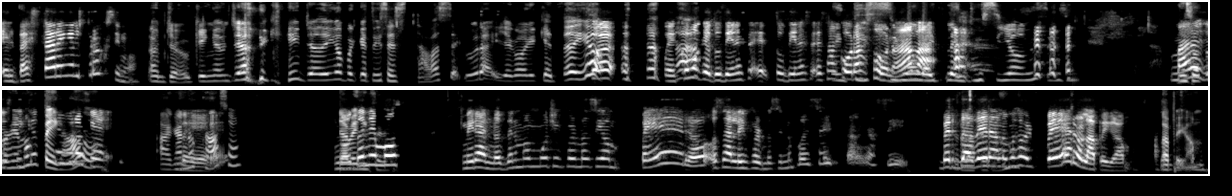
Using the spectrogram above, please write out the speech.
él va a estar en el próximo. I'm joking, I'm joking. Yo digo porque tú dices, ¿estabas segura? Y yo como que, ¿quién te dijo? Pues, pues como que tú tienes, eh, tú tienes esa La intuición, corazonada. La, la intuición. sí, sí. Madre, yo Nosotros hemos que pegado. que Háganos Ve. caso. No tenemos, mira, no tenemos mucha información, pero, o sea, la información no puede ser tan así verdadera a lo mejor, pero la pegamos. La Así pegamos.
